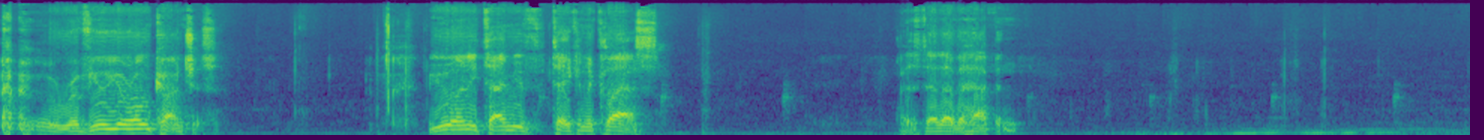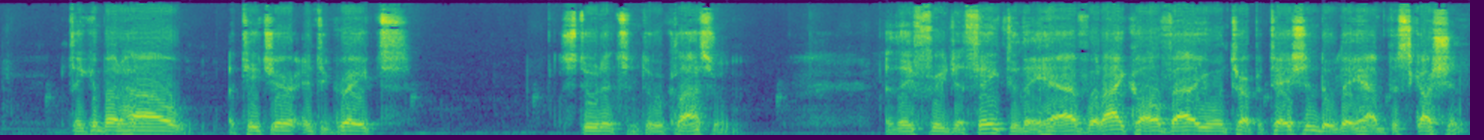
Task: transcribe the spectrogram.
Review your own conscience. You, anytime you've taken a class, has that ever happened? Think about how a teacher integrates students into a classroom. Are they free to think? Do they have what I call value interpretation? Do they have discussion?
